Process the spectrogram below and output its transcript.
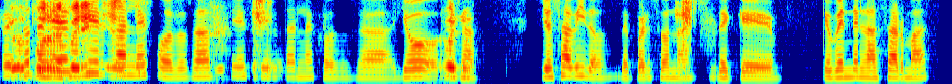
Pues, no te por tienes que ir tan lejos, o sea, no tienes que ir tan lejos, o sea, yo, o sea, yo he sabido de personas de que, que venden las armas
